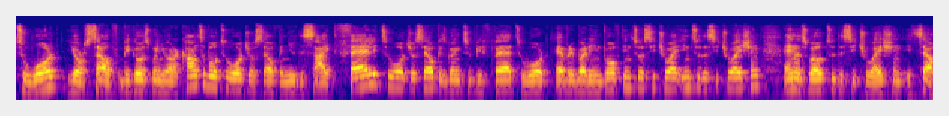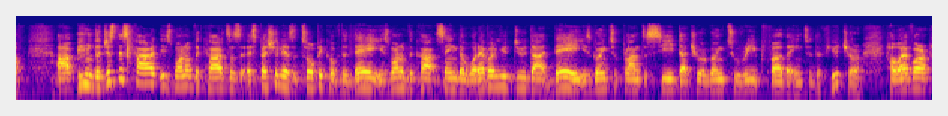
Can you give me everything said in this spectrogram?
toward yourself because when you are accountable toward yourself and you decide fairly toward yourself is going to be fair toward everybody involved into a situa- into the situation and as well to the situation itself. Uh, the justice card is one of the cards as, especially as a topic of the day is one of the cards saying that whatever you do that day is going to plant a seed that you are going to reap further into the future. However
